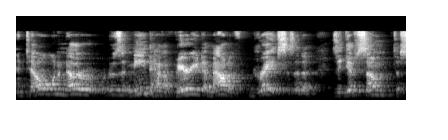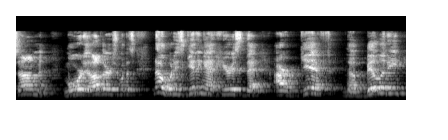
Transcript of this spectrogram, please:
entail one another? What does it mean to have a varied amount of grace? Is it a does he give some to some and more to others? What is no? What he's getting at here is that our gift, the ability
